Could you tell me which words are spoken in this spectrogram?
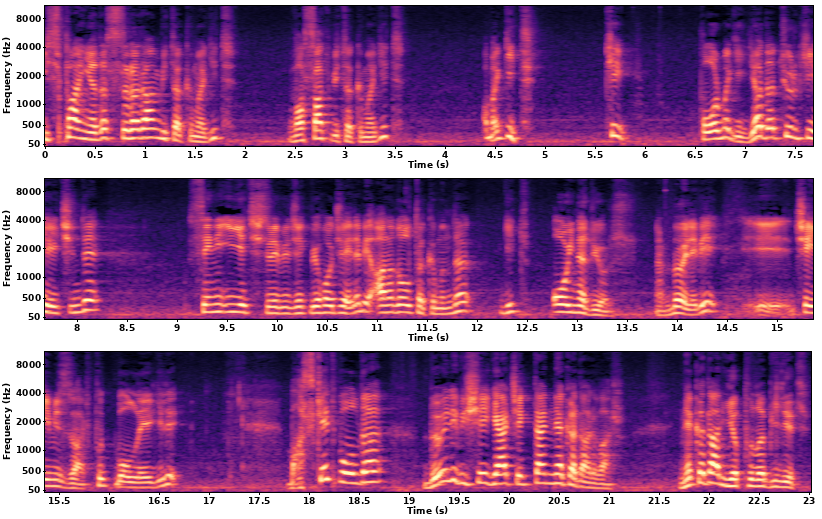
İspanya'da sıradan bir takıma git. Vasat bir takıma git. Ama git. Ki forma giy. Ya da Türkiye içinde seni iyi yetiştirebilecek bir hoca ile bir Anadolu takımında git oyna diyoruz. Yani böyle bir e, şeyimiz var futbolla ilgili. Basketbolda böyle bir şey gerçekten ne kadar var? Ne kadar yapılabilir?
